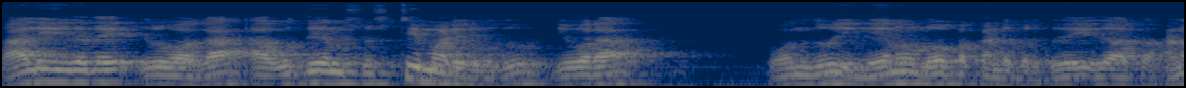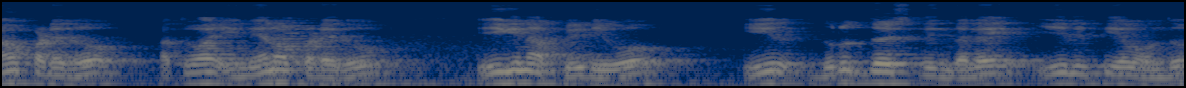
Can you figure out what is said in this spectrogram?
ಖಾಲಿ ಇರದೇ ಇರುವಾಗ ಆ ಹುದ್ದೆಯನ್ನು ಸೃಷ್ಟಿ ಮಾಡಿರುವುದು ಇವರ ಒಂದು ಇಲ್ಲೇನೋ ಲೋಪ ಕಂಡು ಬರುತ್ತದೆ ಇದು ಅಥವಾ ಹಣ ಪಡೆದು ಅಥವಾ ಇನ್ನೇನೋ ಪಡೆದು ಈಗಿನ ಪಿ ಡಿ ಒ ಈ ದುರುದ್ದೇಶದಿಂದಲೇ ಈ ರೀತಿಯ ಒಂದು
